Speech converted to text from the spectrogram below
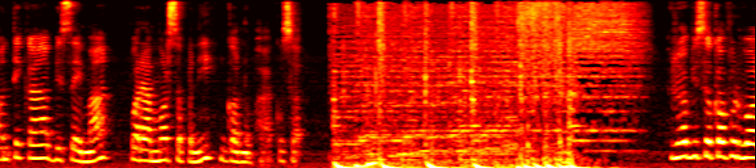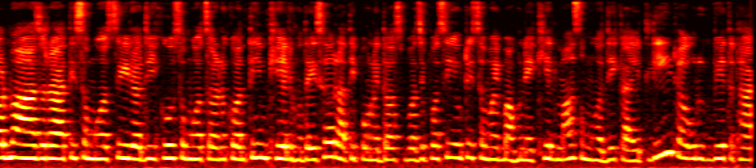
अन्त्यका विषयमा परामर्श पनि गर्नुभएको छ। र विश्वकप फुटबलमा आज राति समूह सी र डीको समूह चरणको अन्तिम खेल हुँदैछ। राति पाउने दस बजेपछि एउटै समयमा हुने खेलमा समूह डीका इटली र उरुग्वे तथा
